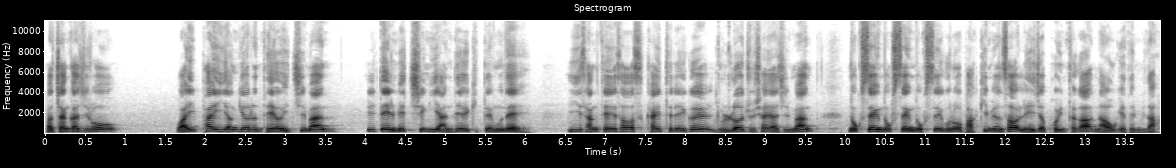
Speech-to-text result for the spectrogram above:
마찬가지로 와이파이 연결은 되어 있지만 1대1 매칭이 안 되어 있기 때문에 이 상태에서 스카이트랙을 눌러 주셔야지만 녹색, 녹색, 녹색으로 바뀌면서 레이저 포인터가 나오게 됩니다.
